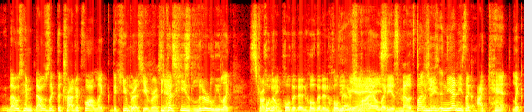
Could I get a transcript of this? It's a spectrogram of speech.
that was him that was like the tragic flaw like the hubris the hubris, because he's literally like Struggling. hold no hold it in hold it in hold in your smile like see his mouth but in the end he's like i can't like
